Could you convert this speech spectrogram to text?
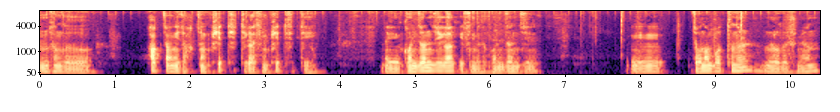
음성 그 확장이죠. 확장 PTT가 있으면 PTT 네, 이 건전지가 있습니다. 건전지. 이 전원 버튼을 눌러주시면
